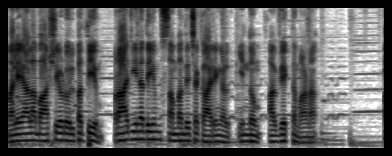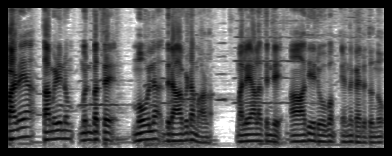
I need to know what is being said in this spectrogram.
മലയാള ഭാഷയുടെ ഉൽപ്പത്തിയും പ്രാചീനതയും സംബന്ധിച്ച കാര്യങ്ങൾ ഇന്നും അവ്യക്തമാണ്. പഴയ തമിഴിനും മുൻപത്തെ മൂല ദ്രാവിഡമാണ് മലയാളത്തിന്റെ ആദ്യ രൂപം എന്ന് കരുതുന്നു.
